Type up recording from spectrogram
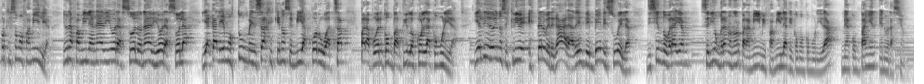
porque somos familia. Y una familia nadie ora solo, nadie ora sola. Y acá leemos tus mensajes que nos envías por WhatsApp para poder compartirlos con la comunidad. Y el día de hoy nos escribe Esther Vergara desde Venezuela diciendo, Brian, sería un gran honor para mí y mi familia que como comunidad me acompañen en oración.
